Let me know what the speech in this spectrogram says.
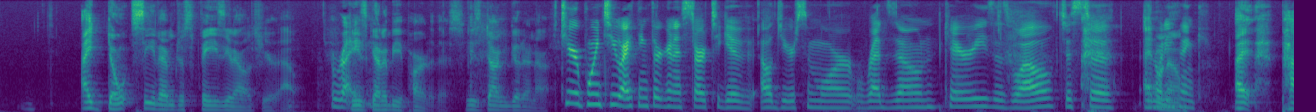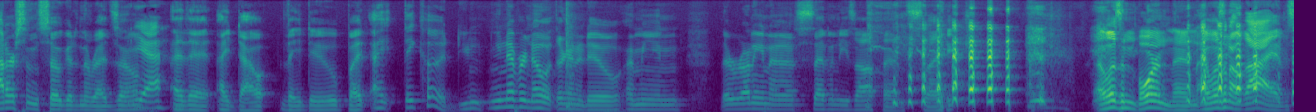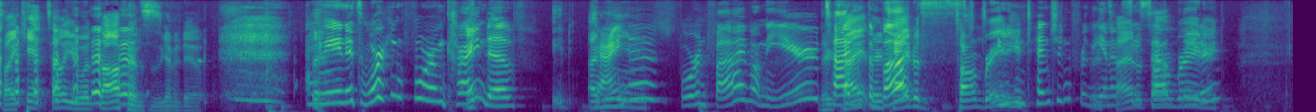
I don't see them just phasing Allgeier out. Right. He's gonna be a part of this. He's done good enough. To your point too, I think they're going to start to give Allgeier some more red zone carries as well, just to. I don't what do know. you think? I Patterson's so good in the red zone. Yeah. That I doubt they do, but I they could. You you never know what they're gonna do. I mean, they're running a '70s offense. Like, I wasn't born then. I wasn't alive, so I can't tell you what the offense is gonna do. I mean, it's working for him, kind of. It, I Kind mean, of four and five on the year, tied tied- with the they're Bucks. tied with Tom Brady. in contention for the They're tied NFC with South Tom Brady.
